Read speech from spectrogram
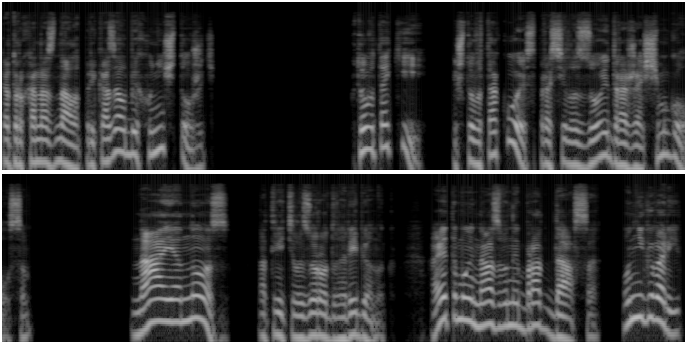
которых она знала, приказал бы их уничтожить. «Кто вы такие? И что вы такое?» — спросила Зоя дрожащим голосом. «Ная Ноз», — ответил изуродованный ребенок. «А это мой названный брат Даса. Он не говорит».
